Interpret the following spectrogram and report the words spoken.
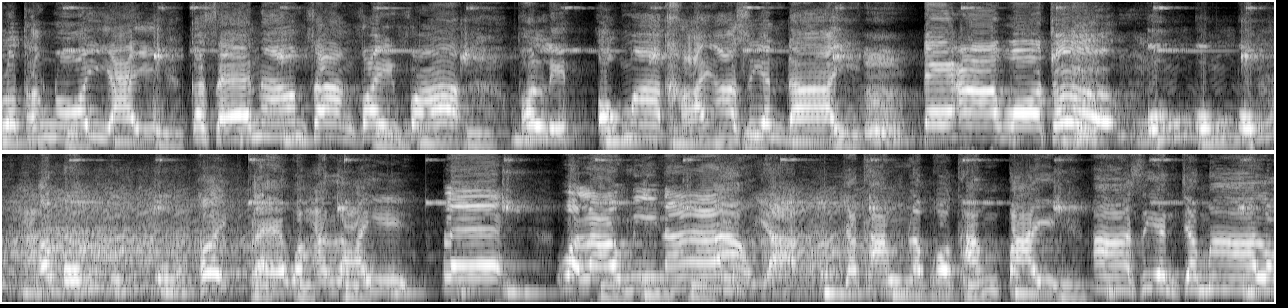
แล้วทั้งน้อยใหญ่ กระแสน้ำสร้างไฟฟ้า ผลิตออกมาขายอาเซียนได้ แต่อาวอเตอร์บุ๋งบุ๋งบุ๋งอะบุ๋งบุ๋งบุ๋งเฮ้ย แปลว่าอะไร แปลว่าลามีน้อ้าวอยากจะทำแล้วก็ทำไป อาเซียนจะมาเรา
